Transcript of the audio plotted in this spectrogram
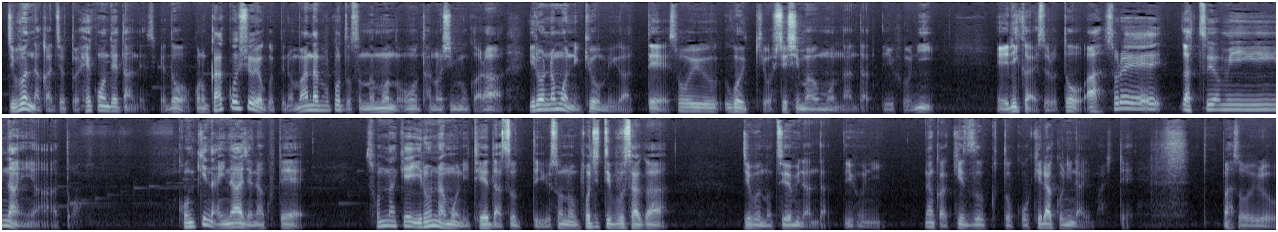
自分の中ちょっとへこんでたんですけどこの学習欲っていうのは学ぶことそのものを楽しむからいろんなものに興味があってそういう動きをしてしまうもんなんだっていうふうにえ理解するとあそれが強みなんやと。根気ないなじゃなくてそんだけいろんなものに手出すっていうそのポジティブさが自分の強みなんだっていうふうになんか気づくとこう気楽になりまして、まあ、そういう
